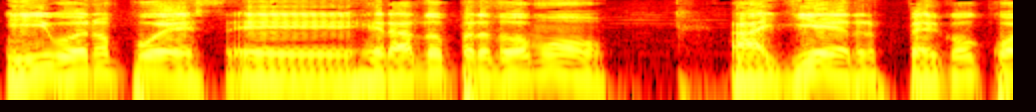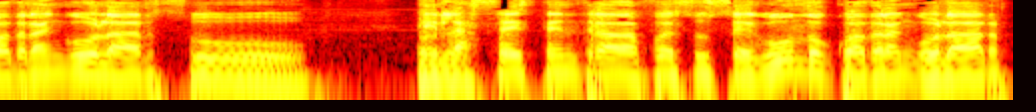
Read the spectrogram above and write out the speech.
Y bueno, pues eh, Gerardo Perdomo ayer pegó cuadrangular su en la sexta entrada fue su segundo cuadrangular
